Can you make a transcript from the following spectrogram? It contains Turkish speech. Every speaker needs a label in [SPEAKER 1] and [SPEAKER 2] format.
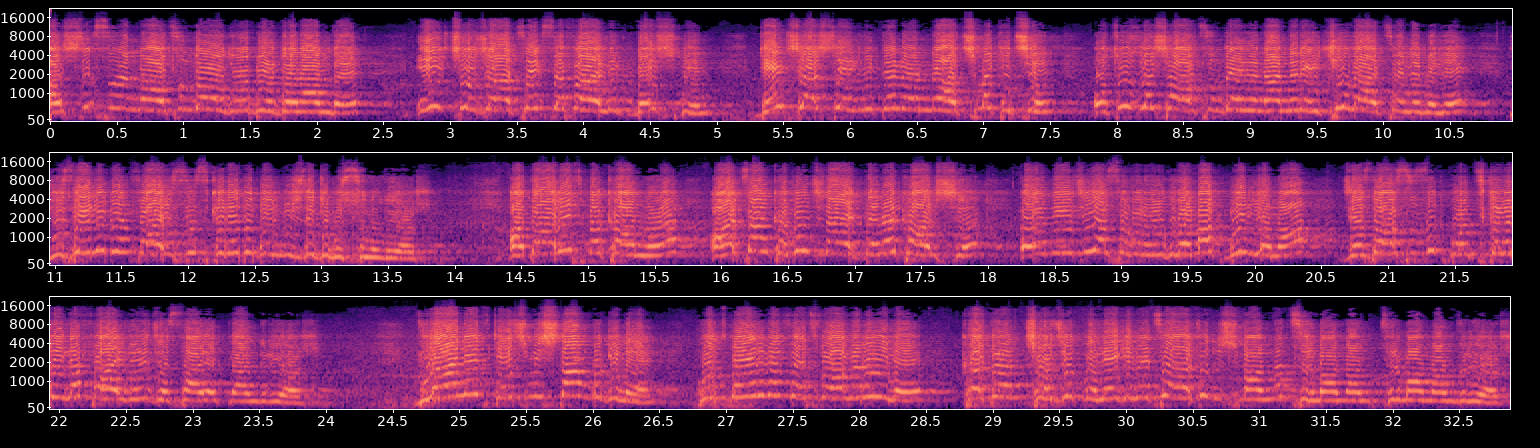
[SPEAKER 1] açlık sınırının altında olduğu bir dönemde ilk çocuğa tek seferlik 5000, genç yaşta evliliklerin önünü açmak için 30 yaş altında evlenenlere 2 yıl ertelemeli, 150 bin faizsiz kredi bir müjde gibi sunuluyor. Adalet Bakanlığı artan kadın cinayetlerine karşı önleyici yasaları uygulamak bir yana cezasızlık politikalarıyla failleri cesaretlendiriyor. Diyanet geçmişten bugüne hutbeleri ve fetvaları ile kadın, çocuk ve LGBT artı düşmanlığı tırmanlan, tırmanlandırıyor.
